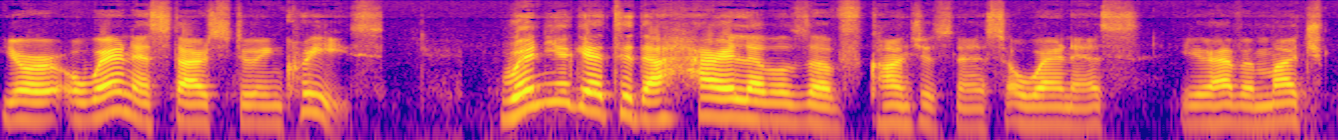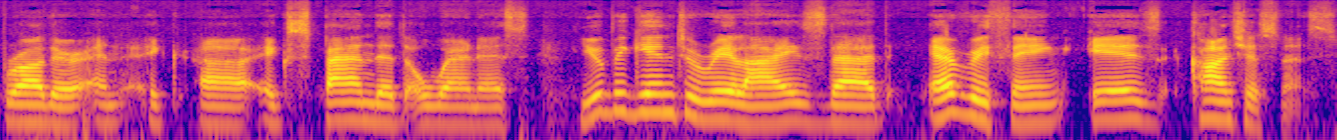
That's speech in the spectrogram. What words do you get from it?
your awareness starts to increase. When you get to the higher levels of consciousness, awareness, you have a much broader and uh, expanded awareness. You begin to realize that everything is consciousness,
